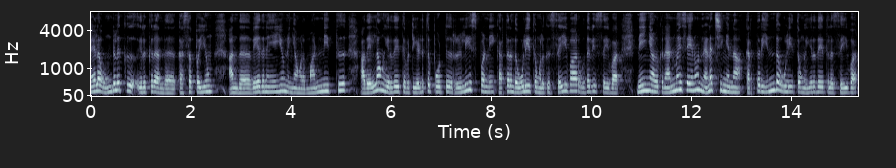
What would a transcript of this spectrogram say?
மேலே உங்களுக்கு இருக்கிற அந்த கசப்பையும் அந்த வேதனையையும் நீங்கள் அவங்கள மன்னித்து அதெல்லாம் அவங்க இருதயத்தை விட்டு எடுத்து போட்டு ரிலீஸ் பண்ணி கர்த்தர் அந்த ஊழியத்தை உங்களுக்கு செய்வார் உதவி செய்வார். நீங்கள் அவளுக்கு நன்மை செய்யணும்னு நினச்சிங்கன்னா கர்த்தர் இந்த ஊழியத்தை உங்கள் இருதயத்தில் செய்வார்.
